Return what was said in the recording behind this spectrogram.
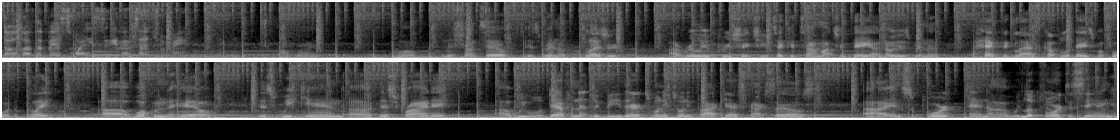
those are the best ways to get in touch with me. All right. Well, Miss Chantelle, it's been a pleasure. I really appreciate you taking time out your day. I know there's been a, a hectic last couple of days before the play. Uh, welcome to hell this weekend, uh, this Friday. Uh, we will definitely be there, 2020 podcast ourselves uh, in support, and uh, we look forward to seeing you.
